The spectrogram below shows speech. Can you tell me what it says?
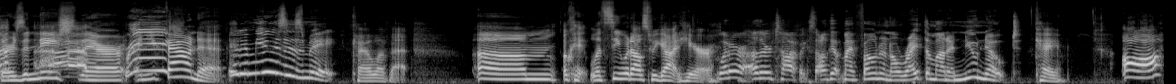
There's a niche there, and you found it. It amuses me. Okay, I love that. Um, okay, let's see what else we got here. What are other topics? I'll get my phone and I'll write them on a new note. Okay. Aw,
